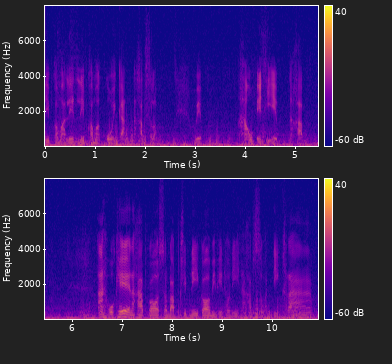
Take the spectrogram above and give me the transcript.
รีบเข้ามาเล่นรีบเข้ามาโกยกันนะครับสำหรับเว็บ House ATM นะครับอะโอเคนะครับ ก็สำหรับคลิปนี้ก็มีเพียงเท่านี้นะครับ สวัสดีครับ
